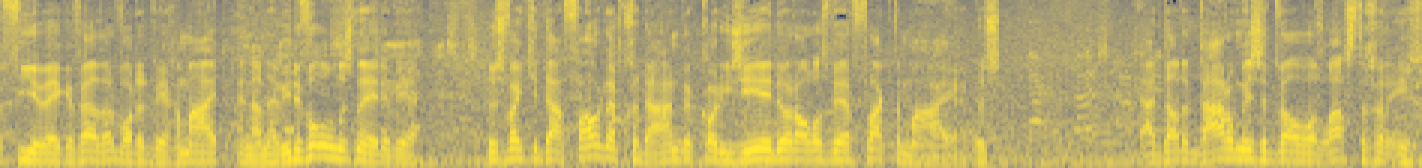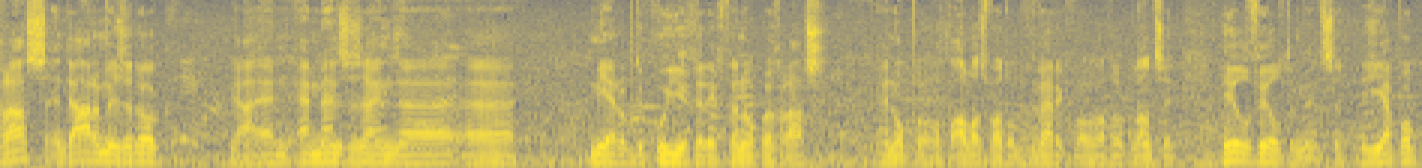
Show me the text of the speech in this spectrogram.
vier weken verder, wordt het weer gemaaid. En dan heb je de volgende snede weer. Dus wat je daar fout hebt gedaan, dat corrigeer je door alles weer vlak te maaien. Dus ja, dat, daarom is het wel wat lastiger in gras. En daarom is het ook... Ja, en, en mensen zijn meer op de koeien gericht dan op een gras. En op, op alles wat op het werk, wat op het land zit. Heel veel tenminste. Dus je hebt ook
